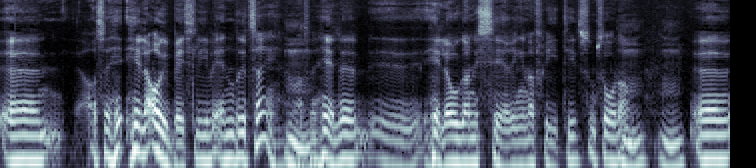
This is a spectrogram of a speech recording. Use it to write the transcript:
eh, altså he hele arbeidslivet endret seg. Mm. Altså hele, eh, hele organiseringen av fritid som sådan. Mm, mm. Eh,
